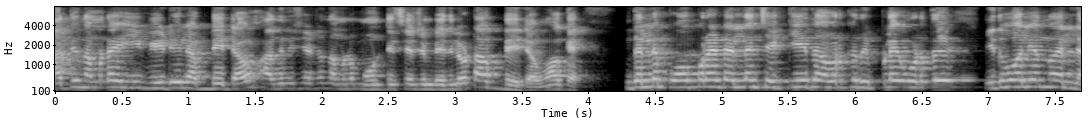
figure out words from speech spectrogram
ആദ്യം നമ്മുടെ ഈ വീഡിയോയിൽ അപ്ഡേറ്റ് ആവും. അതിനുശേഷം നമ്മുടെ മോണിറ്റൈസേഷൻ പേജിലോട്ട് അപ്ഡേറ്റ് ആവും. ഓക്കെ ഇതെല്ലാം പ്രോപ്പറായിട്ട് എല്ലാം ചെക്ക് ചെയ്ത് അവർക്ക് റിപ്ലൈ കൊടുത്ത് ഇതുപോലെയൊന്നും അല്ല.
